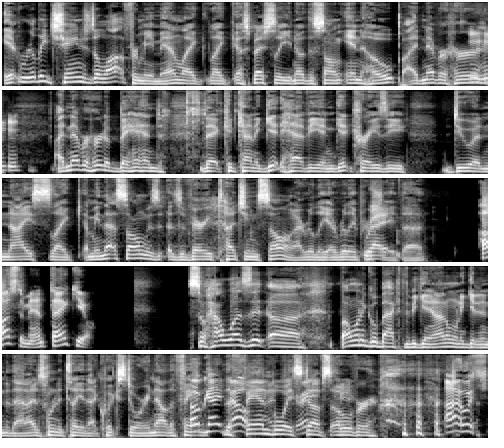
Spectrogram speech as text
it really changed a lot for me, man. Like like especially, you know, the song In Hope. I'd never heard I'd never heard a band that could kind of get heavy and get crazy do a nice like I mean that song was is a very touching song. I really I really appreciate that. Awesome, man. Thank you. So how was it? Uh, I want to go back to the beginning. I don't want to get into that. I just wanted to tell you that quick story. Now the fan, Okay, the no, fanboy stuff's over. I was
